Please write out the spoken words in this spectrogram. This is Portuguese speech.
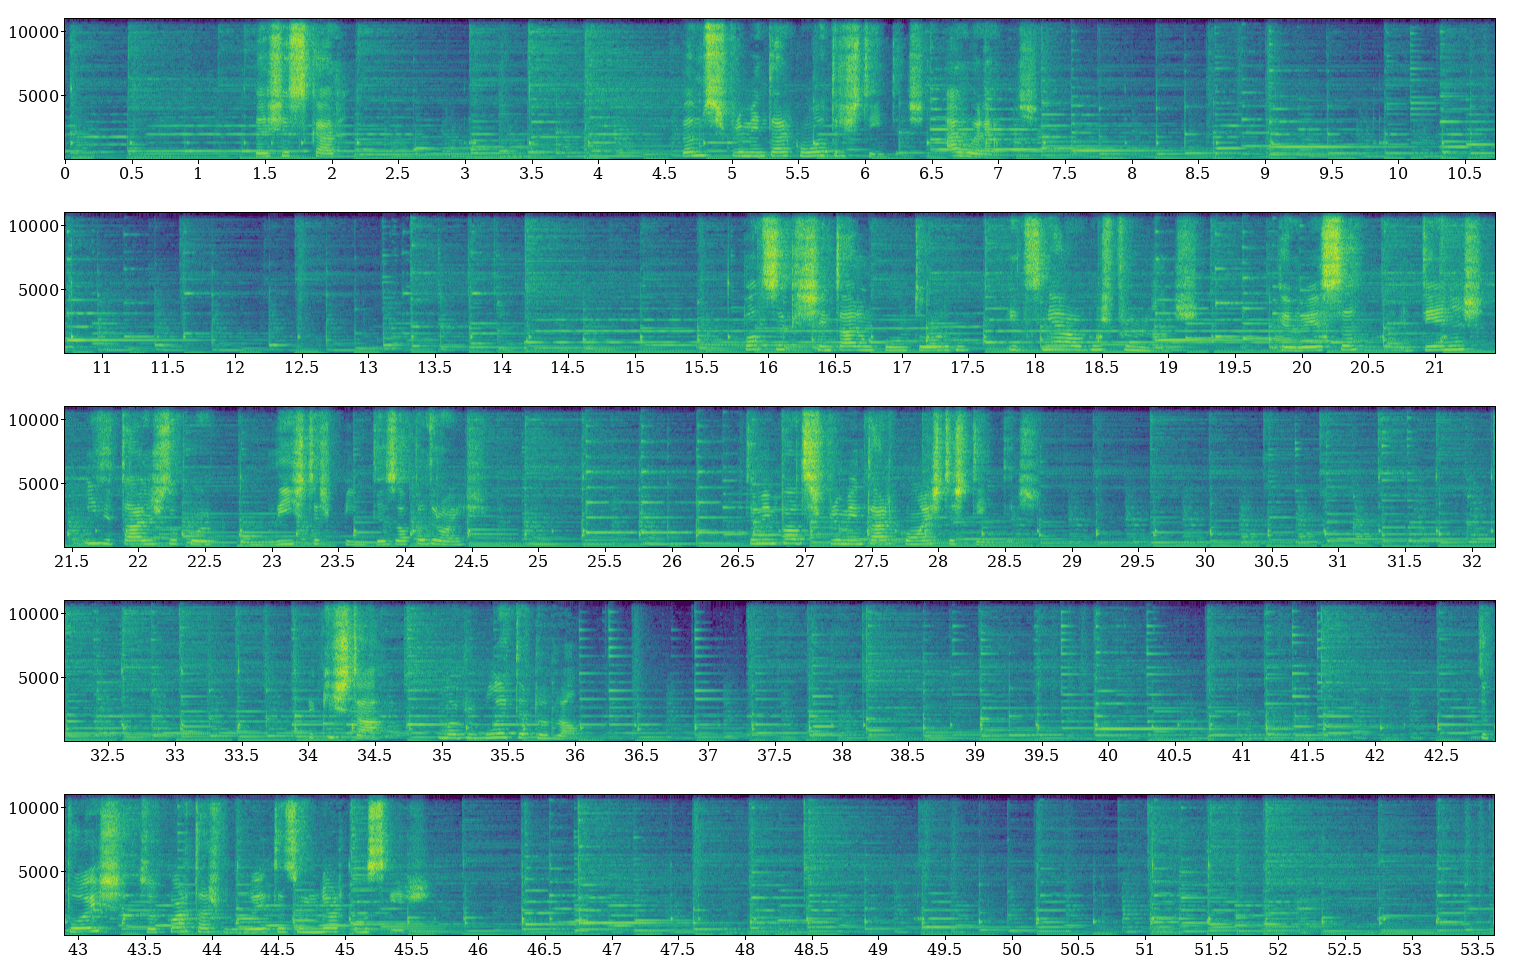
Deixa secar. Vamos experimentar com outras tintas, aguarelas. Podes acrescentar um contorno e desenhar alguns pormenores, cabeça, antenas e detalhes do corpo, como listas, pintas ou padrões. Também podes experimentar com estas tintas. Aqui está, uma borboleta pavão. Depois, recorta as borboletas o melhor que conseguires.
